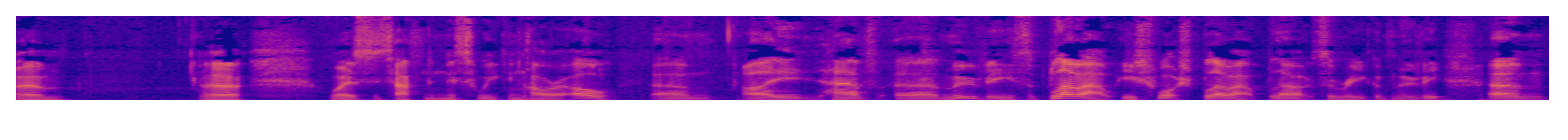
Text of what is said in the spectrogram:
Um, uh, where's this happening this week in horror? Oh, um, I have uh, movies. Blowout. You should watch Blowout. Blowout's a really good movie. Um,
